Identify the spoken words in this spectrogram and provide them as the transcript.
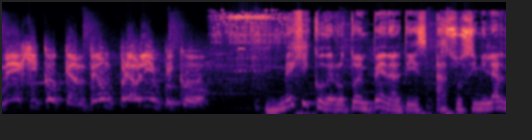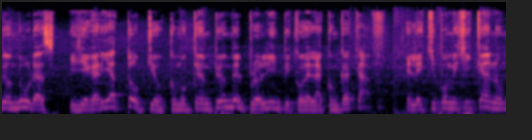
México campeón preolímpico. México derrotó en penaltis a su similar de Honduras y llegaría a Tokio como campeón del preolímpico de la CONCACAF. El equipo mexicano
